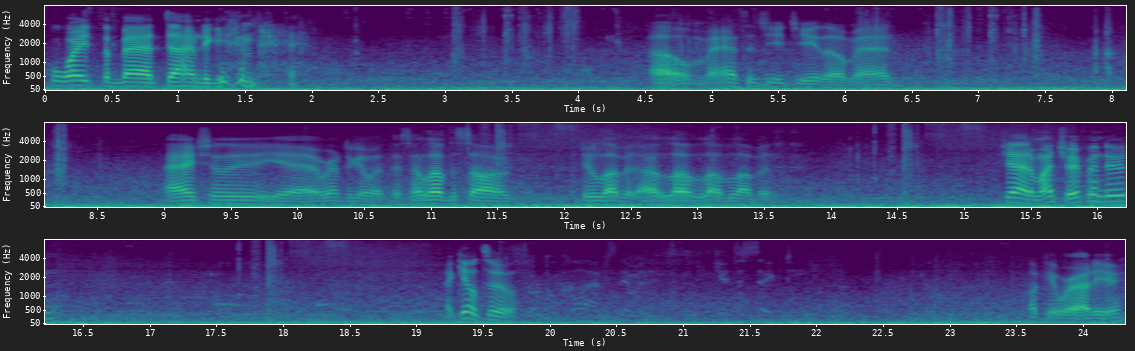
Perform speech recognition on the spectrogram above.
quite the bad time to get him back. Oh, man, it's a GG, though, man. Actually, yeah, we're going to go with this. I love the song. I do love it. I love, love, love it. Chad, am I tripping, dude? Killed two. Okay, we're out of here.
